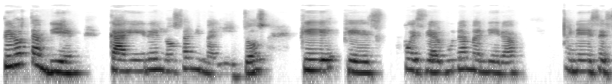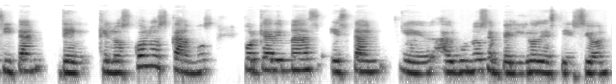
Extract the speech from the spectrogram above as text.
pero también caer en los animalitos que, que pues de alguna manera necesitan de que los conozcamos porque además están eh, algunos en peligro de extinción.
